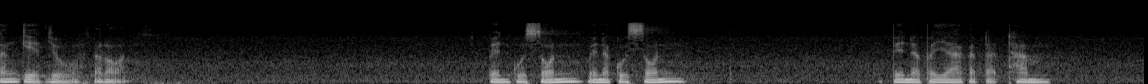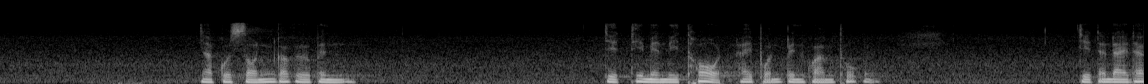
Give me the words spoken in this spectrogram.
สังเกตอยู่ตลอด เป็นกุศล เป็นอกุศล เป็นอภยากตธรรม อกุศลก็คือเป็น จิตที่มันมีโทษให้ผลเป็นความทุกข์ จิตอันใดถ้า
